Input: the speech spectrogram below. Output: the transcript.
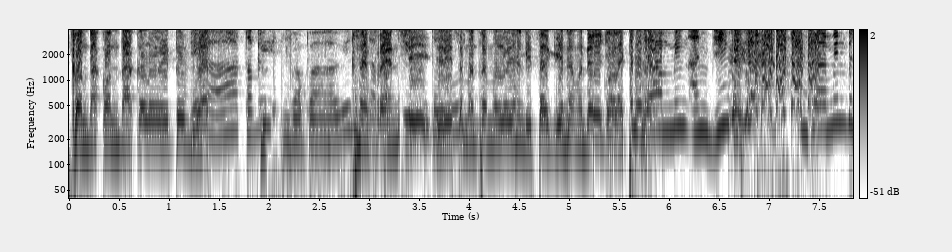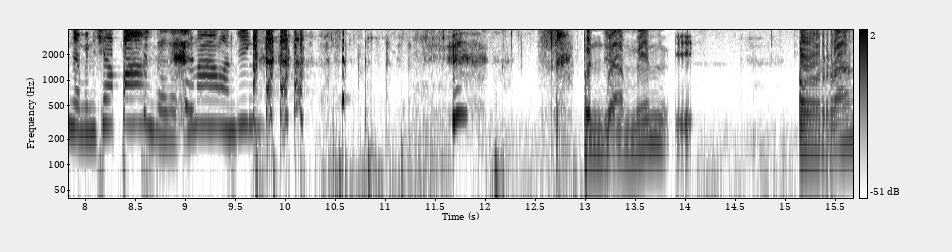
kontak-kontak lu itu buat Iya, tapi berapa hari referensi. Jadi teman-teman lu yang ditagih sama debt collector. penjamin anjing. penjamin penjamin siapa? Gak kenal anjing. Penjamin orang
